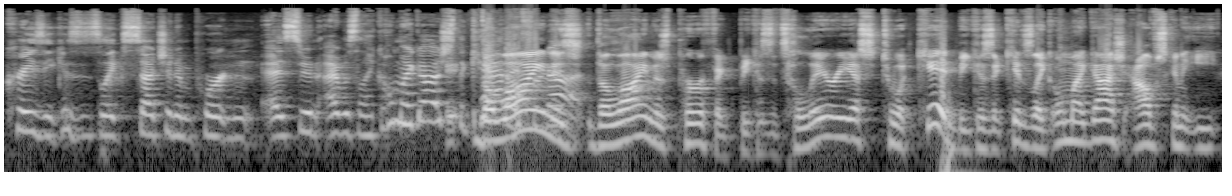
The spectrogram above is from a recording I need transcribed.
crazy because it's like such an important. As soon I was like, oh my gosh, the cat. the line is the line is perfect because it's hilarious to a kid because a kid's like, "Oh my gosh, Alf's gonna eat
